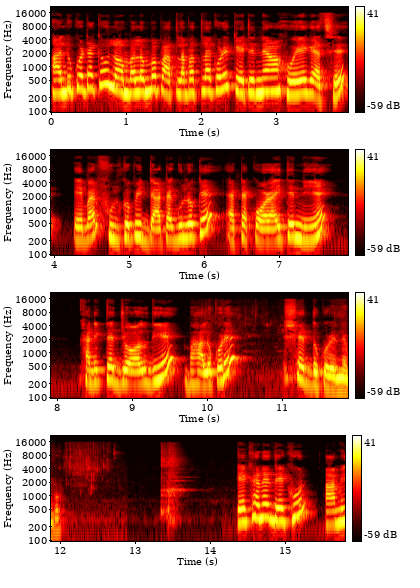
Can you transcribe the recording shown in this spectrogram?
আলু কটাকেও লম্বা লম্বা পাতলা পাতলা করে কেটে নেওয়া হয়ে গেছে। এবার ফুলকপির ডাটাগুলোকে একটা কড়াইতে নিয়ে খানিকটা জল দিয়ে ভালো করে সেদ্ধ করে নেব। এখানে দেখুন, আমি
